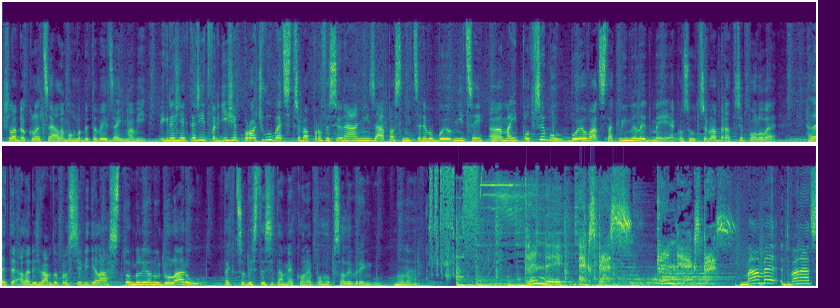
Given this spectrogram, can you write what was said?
šla do klece, ale mohlo by to být zajímavý. I když někteří tvrdí, že proč vůbec třeba profesionální zápasníci nebo bojovníci uh, mají potřebu bojovat s takovými lidmi, jako jsou třeba bratři Polové. Helejte, ale když vám to prostě vydělá 100 milionů dolarů, tak co byste si tam jako nepohopsali v ringu? No ne. Trendy Express. Trendy Express. Máme 12.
